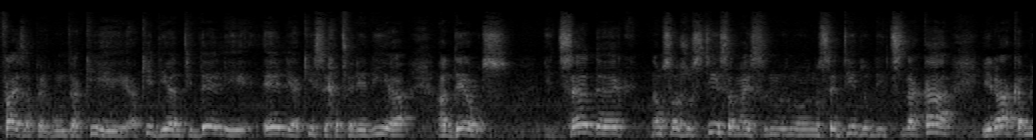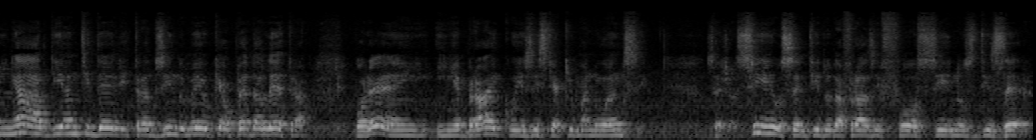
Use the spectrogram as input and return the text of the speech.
faz a pergunta aqui, aqui diante dele, ele aqui se referiria a Deus. E tzedek, não só justiça, mas no, no sentido de tzedakah, irá caminhar diante dele, traduzindo meio que ao pé da letra. Porém, em hebraico existe aqui uma nuance. Ou seja, se o sentido da frase fosse nos dizer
